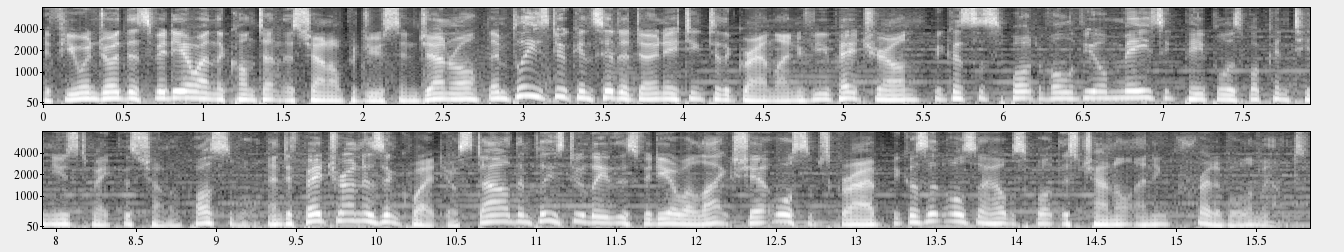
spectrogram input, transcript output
If you enjoyed this video and the content this channel produced in general, then please do consider donating to the Grand Line Review Patreon because the support of all of you amazing people is what continues to make this channel possible. And if Patreon isn't quite your style, then please do leave this video a like, share, or subscribe because it also helps support this channel an incredible amount.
